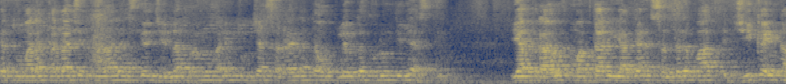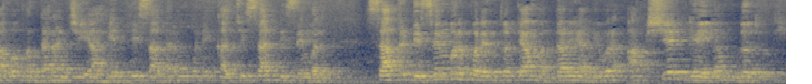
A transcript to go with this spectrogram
तर तुम्हाला कदाचित मिळाल्या असतील जिल्हा प्रमुख आणि तुमच्या सगळ्यांना त्या उपलब्ध करून दिल्या असतील. या प्रारूप मतदार याद्यांसंदर्भात जी काही नावं मतदारांची आहेत ती साधारणपणे कालची सात डिसेंबर सात डिसेंबर पर्यंत त्या मतदार यादीवर आक्षेप घ्यायला मुदत होती.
